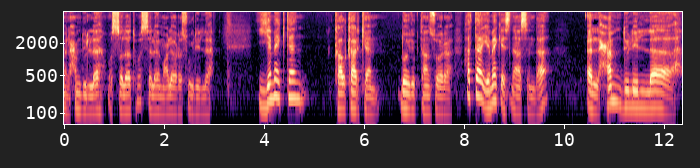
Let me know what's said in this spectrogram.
Elhamdülillah. Ve salatu ve selamu ala Resulillah. Yemekten kalkarken, doyduktan sonra, hatta yemek esnasında Elhamdülillah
